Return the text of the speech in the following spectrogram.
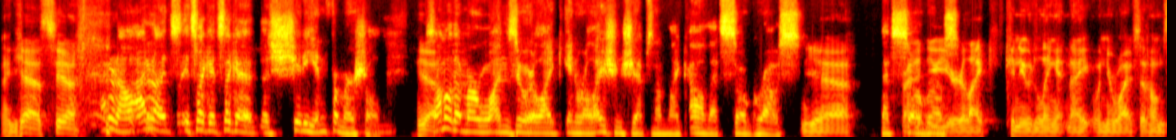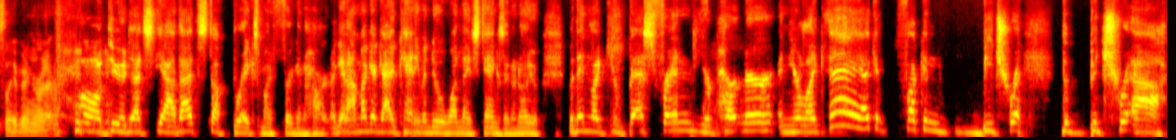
I guess. Yeah. I don't know. I don't know. It's it's like it's like a, a shitty infomercial. Yeah. Some of them are ones who are like in relationships, and I'm like, oh, that's so gross. yeah. That's so Trying to do gross. your like canoodling at night when your wife's at home sleeping or whatever. oh, dude, that's yeah, that stuff breaks my friggin' heart. Again, I'm like a guy who can't even do a one night stand because I don't know you. But then, like your best friend, your partner, and you're like, hey, I could fucking betray the betray. Ah,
